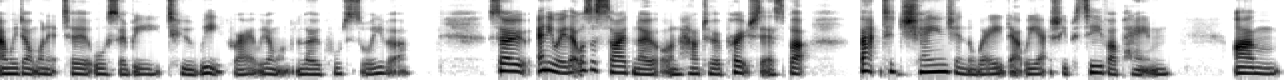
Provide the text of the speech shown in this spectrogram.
and we don't want it to also be too weak, right? We don't want low cortisol either. So, anyway, that was a side note on how to approach this, but back to changing the way that we actually perceive our pain. Um,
